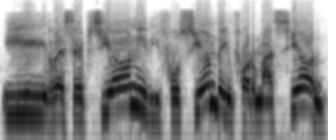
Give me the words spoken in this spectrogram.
y recepción y difusión de información.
